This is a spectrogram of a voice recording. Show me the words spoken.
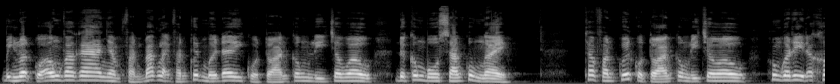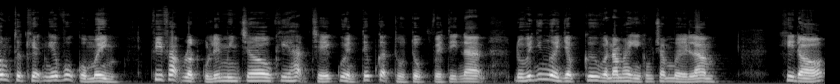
Bình luận của ông Vaga nhằm phản bác lại phán quyết mới đây của Tòa án Công lý châu Âu được công bố sáng cùng ngày. Theo phán quyết của Tòa án Công lý châu Âu, Hungary đã không thực hiện nghĩa vụ của mình, vi phạm luật của Liên minh châu Âu khi hạn chế quyền tiếp cận thủ tục về tị nạn đối với những người nhập cư vào năm 2015. Khi đó,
